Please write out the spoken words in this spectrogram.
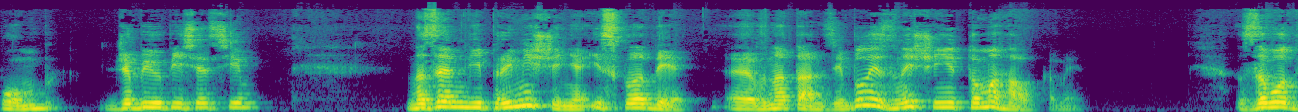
бомб GBU-57. Наземні приміщення і склади е, в Натанзі були знищені томагавками. Завод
